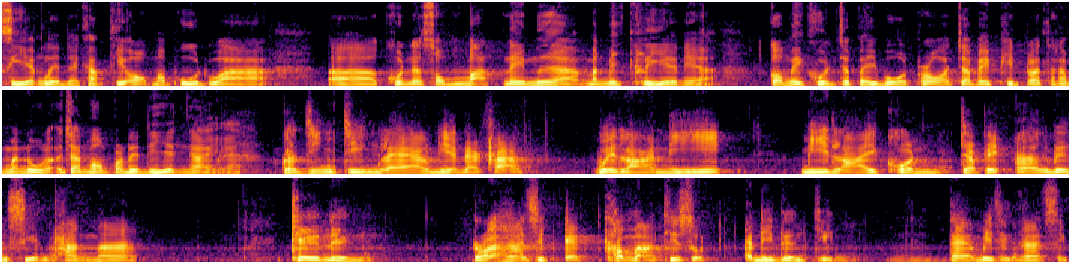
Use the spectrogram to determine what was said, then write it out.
เสียงเลยนะครับ ที่ออกมาพูดว่าคุณสมบัติในเมื่อมันไม่เคลียร์เนี่ยก็ไม่ควรจะไปโหวตเพราะว่าจะไปผิดรัฐธรรมนูญอาจารย์มองประเด็นนี้ยังไงฮะก็จริงๆแล้วเนี่ยนะคะเวลานี้มีหลายคนจะไปอ้างเรื่องเสียงข้างมากคือหนึ่งร้อยห้าสิบเอ็ดเขามากที่สุด อันนี้เรื่องจริง แต่ไม่ถึงห้าสิบ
